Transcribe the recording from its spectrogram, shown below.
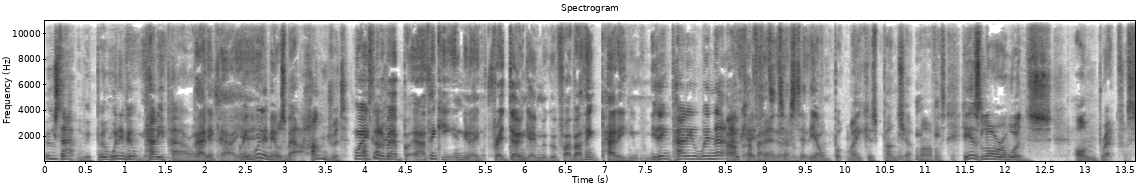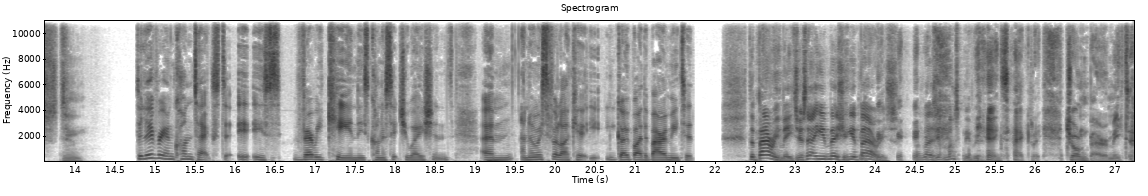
Who's that? with? Bill- William Hill, Paddy Power. I Paddy guess. Power, I mean, yeah. William Hill's about 100. Well, he's I- not I a bad. I think he, you know, Fred Done gave him a good fight, but I think Paddy. You think Paddy will win that? I- I okay, fancy fantastic. The old bookmakers punch up, marvellous. Here's Laura Woods on breakfast. Hmm. Delivery and context is very key in these kind of situations. Um, and I always feel like it, you- you go by the barometer. The barometer is that how you measure your Barrys? I suppose it must be, really. Yeah, exactly. John Barometer.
